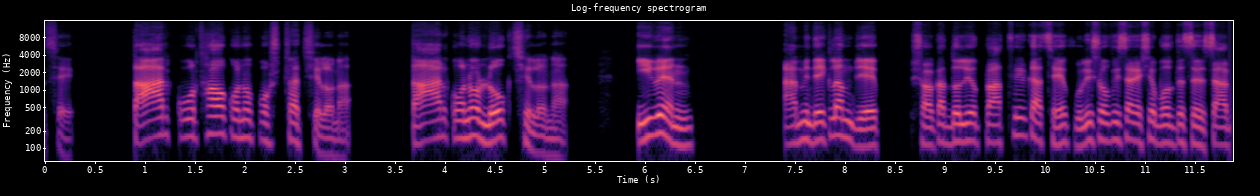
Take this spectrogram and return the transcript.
আছে, তার কোথাও কোনো পোস্টার ছিল না। তার কোনো লোক ছিল না। ইভেন আমি দেখলাম যে সরকার দলীয় প্রার্থীর কাছে পুলিশ অফিসার এসে বলতেছে, স্যার,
